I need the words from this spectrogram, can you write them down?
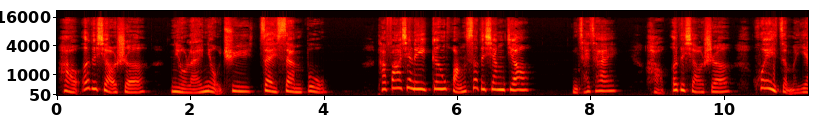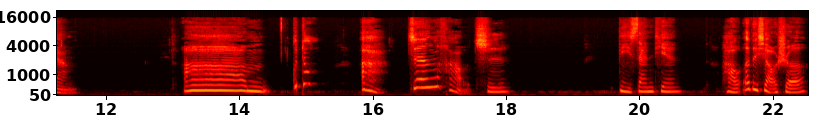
好饿的小蛇扭来扭去在散步，它发现了一根黄色的香蕉。你猜猜，好饿的小蛇会怎么样？啊！咕嘟啊，真好吃！第三天。好饿的小蛇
